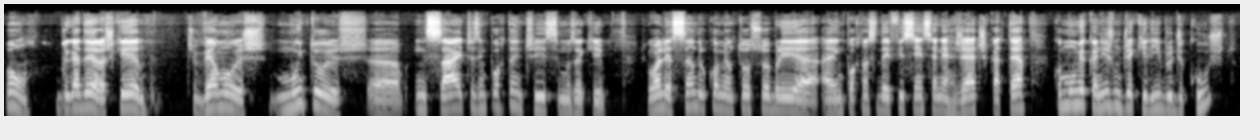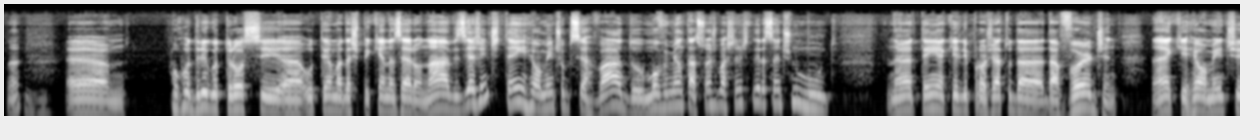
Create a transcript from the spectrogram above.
Bom, Brigadeiro, acho que tivemos muitos uh, insights importantíssimos aqui. O Alessandro comentou sobre a, a, importância da eficiência energética até como um mecanismo de equilíbrio de custo. Né? Uhum. O Rodrigo trouxe uh, o tema das pequenas aeronaves e a gente tem realmente observado movimentações bastante interessantes no mundo. Né? Tem aquele projeto da, da Virgin, né? que realmente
